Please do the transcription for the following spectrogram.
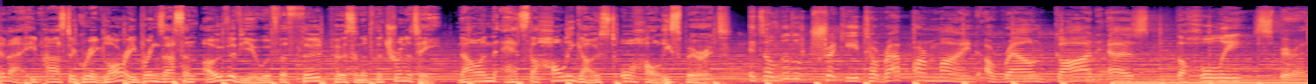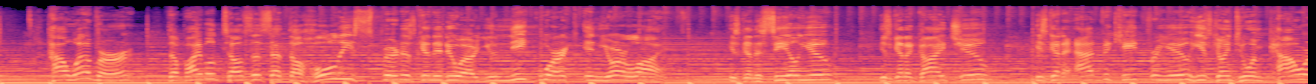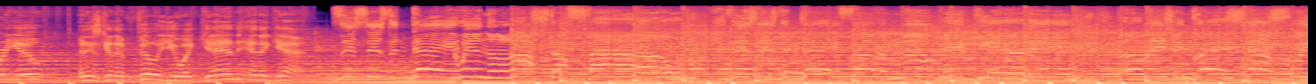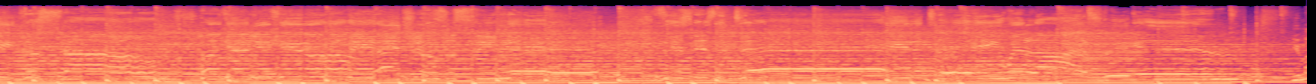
Today, Pastor Greg Laurie brings us an overview of the third person of the Trinity, known as the Holy Ghost or Holy Spirit. It's a little tricky to wrap our mind around God as the Holy Spirit. However, the Bible tells us that the Holy Spirit is going to do a unique work in your life. He's going to seal you, He's going to guide you, He's going to advocate for you, He's going to empower you, and He's going to fill you again and again. This is the day when the lost are found.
